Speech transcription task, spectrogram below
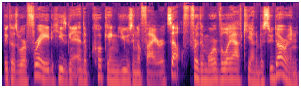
because we're afraid he's going to end up cooking using a fire itself. Furthermore, v'loyav kiyan besudarin,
